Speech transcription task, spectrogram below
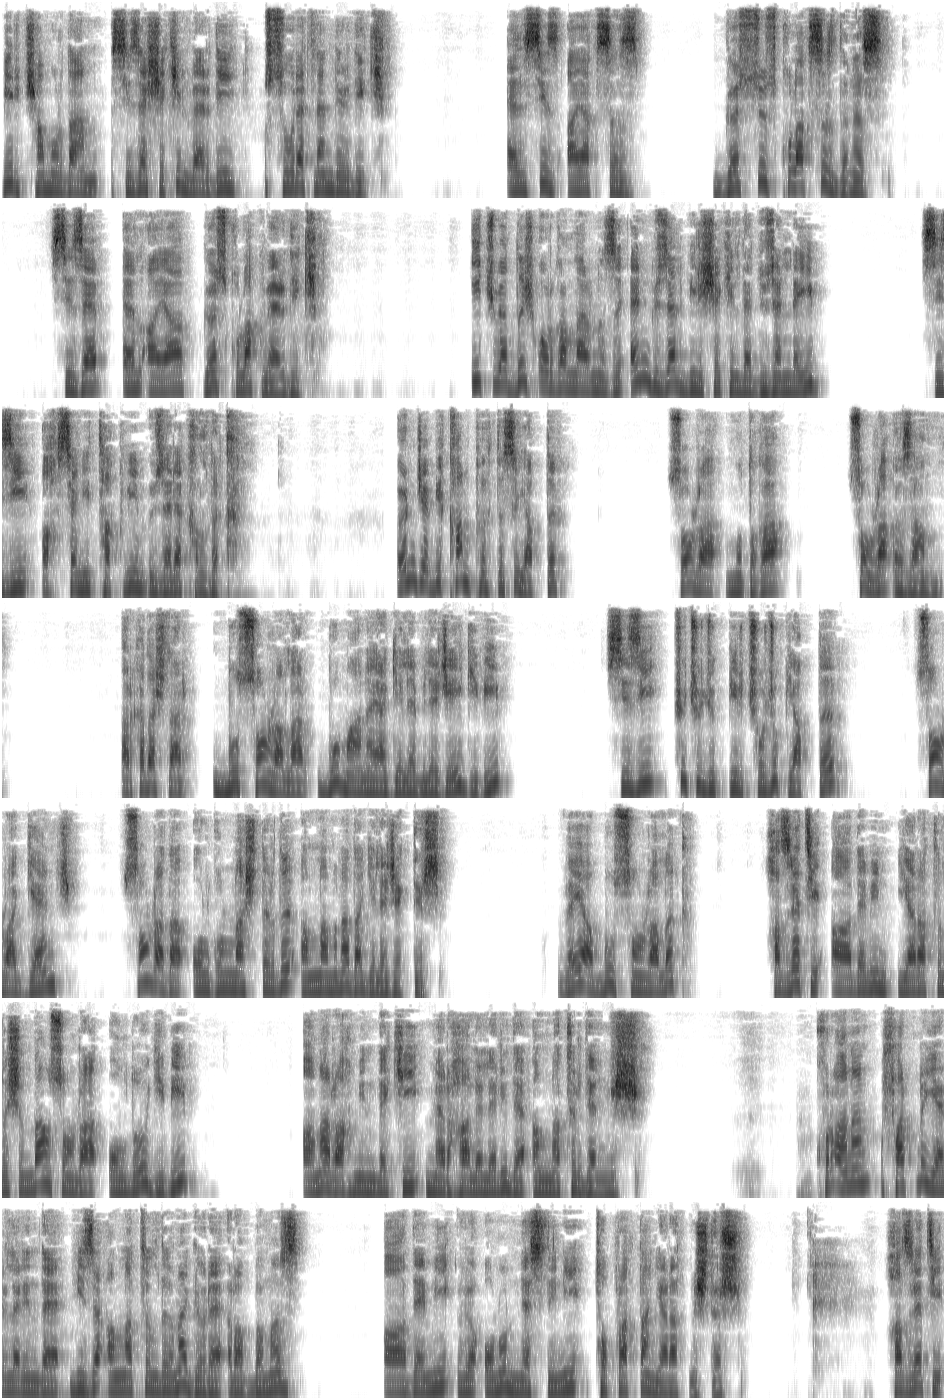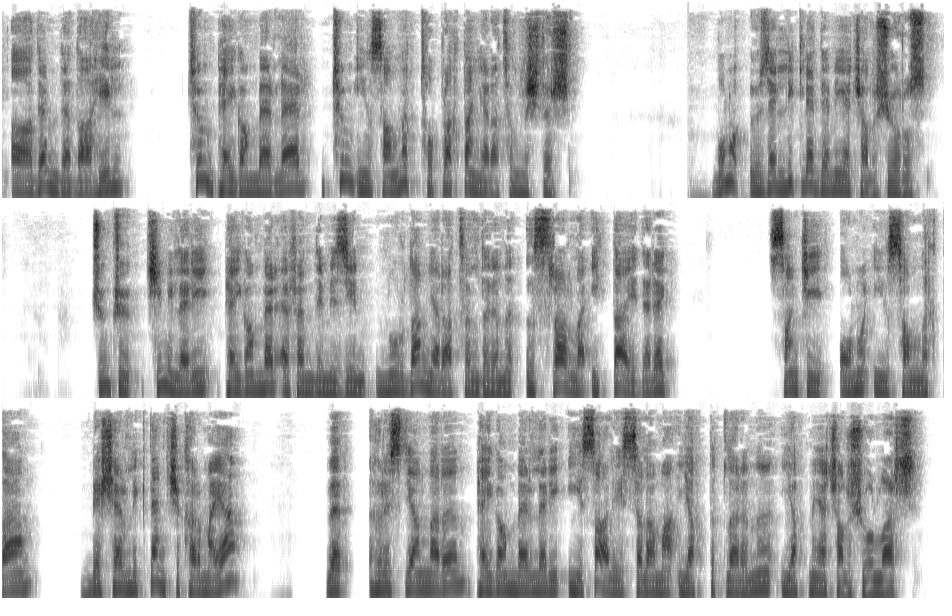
Bir çamurdan size şekil verdik, suretlendirdik. Elsiz, ayaksız, gözsüz, kulaksızdınız. Size el, ayak, göz, kulak verdik. İç ve dış organlarınızı en güzel bir şekilde düzenleyip sizi ahseni takvim üzere kıldık.'' Önce bir kan pıhtısı yaptık. Sonra mutga, sonra ızam. Arkadaşlar bu sonralar bu manaya gelebileceği gibi sizi küçücük bir çocuk yaptı, sonra genç, sonra da olgunlaştırdı anlamına da gelecektir. Veya bu sonralık Hazreti Adem'in yaratılışından sonra olduğu gibi ana rahmindeki merhaleleri de anlatır denmiş. Kur'an'ın farklı yerlerinde bize anlatıldığına göre Rabbimiz Adem'i ve onun neslini topraktan yaratmıştır. Hazreti Adem de dahil tüm peygamberler, tüm insanlık topraktan yaratılmıştır. Bunu özellikle demeye çalışıyoruz. Çünkü kimileri Peygamber Efendimizin nurdan yaratıldığını ısrarla iddia ederek sanki onu insanlıktan, beşerlikten çıkarmaya ve Hristiyanların peygamberleri İsa Aleyhisselam'a yaptıklarını yapmaya çalışıyorlar.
